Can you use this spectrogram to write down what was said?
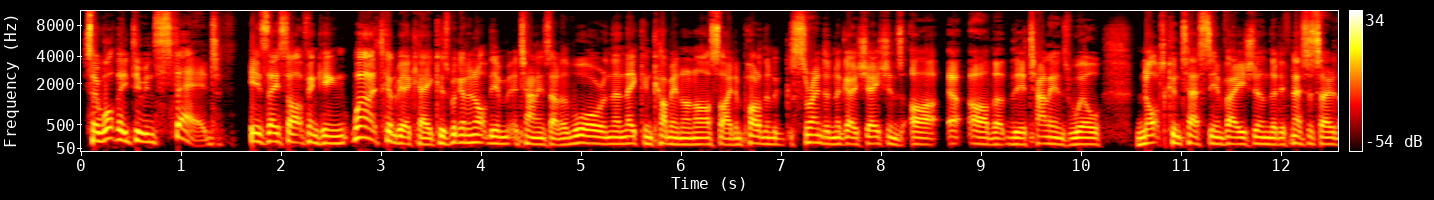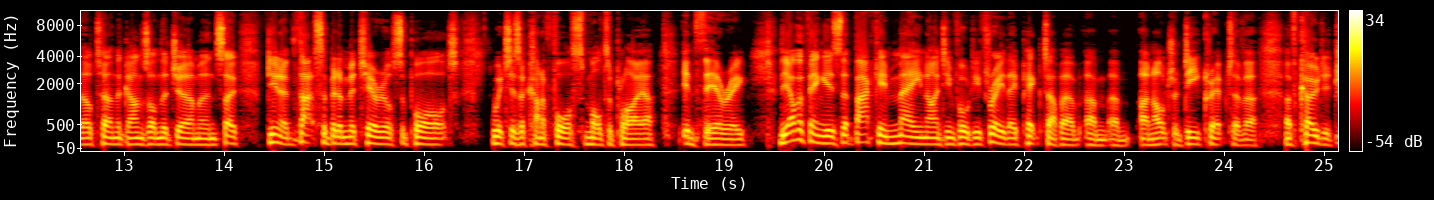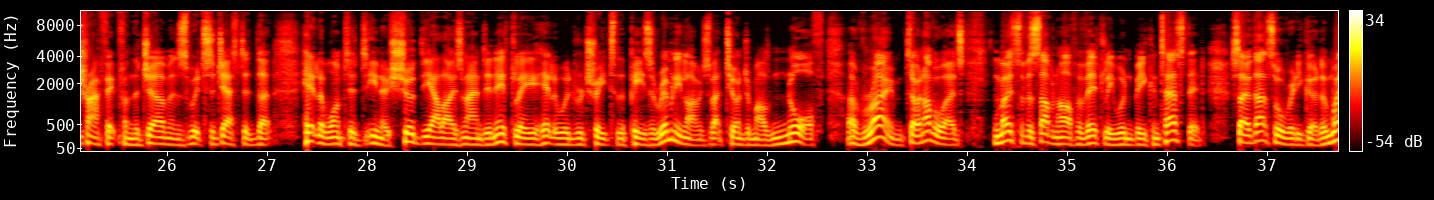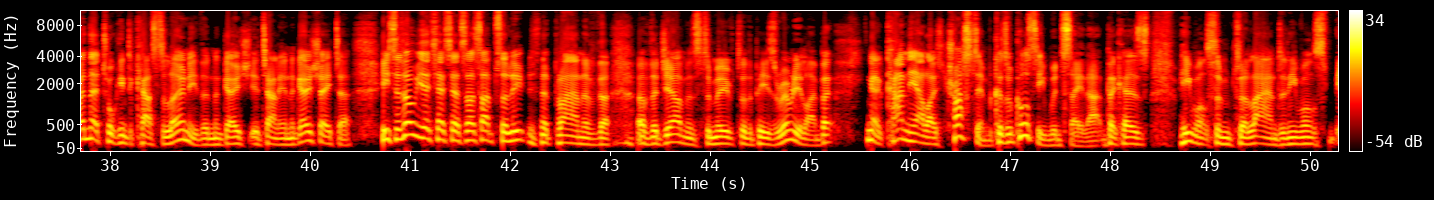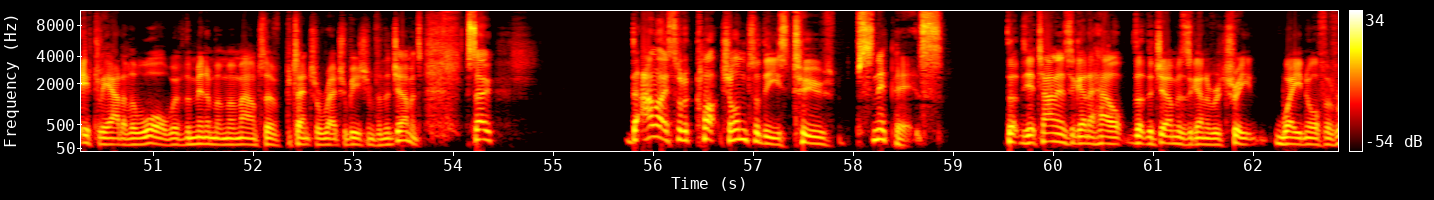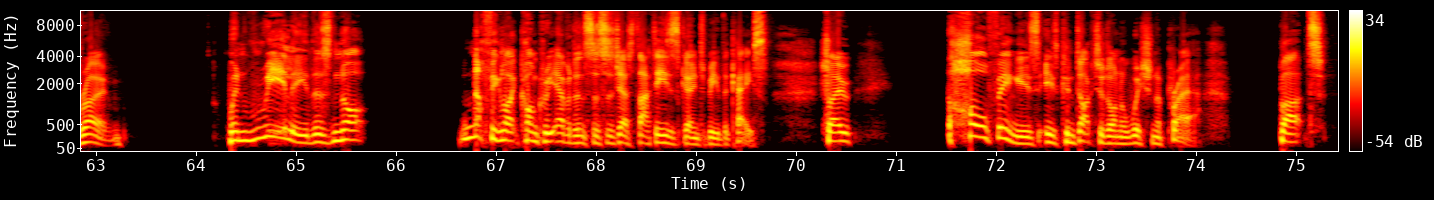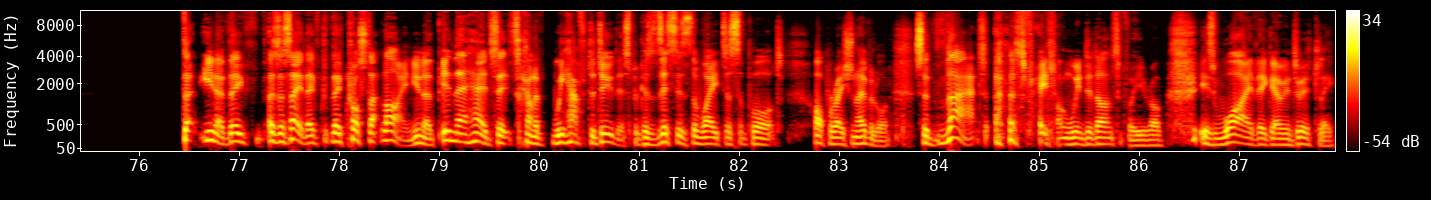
So what they do instead is they start thinking, well, it's going to be okay because we're going to knock the Italians out of the war, and then they can come in on our side. And part of the surrender negotiations are are that the Italians will not contest the invasion; that if necessary, they'll turn the guns on the Germans. So you know that's a bit of material support, which is a kind of force multiplier in theory. The other thing is that back in May 1943, they picked up a, um, a, an ultra decrypt of a of coded traffic from the Germans, which suggested that Hitler wanted, you know, should the Allies land in Italy, Hitler would retreat to the Pisa Rimini line, which is about 200 miles north of Rome. So, in other words, most of the southern half of Italy wouldn't be contested. So, that's all really good. And when they're talking to Castellano, the negoti- Italian negotiator, he says, Oh, yes, yes, yes, that's absolutely the plan of the, of the Germans to move to the Pisa Rimini line. But, you know, can the Allies trust him? Because, of course, he would say that because he wants them to land and he wants Italy out of the war with the minimum amount of potential retribution from the Germans. So, the Allies sort of clutch onto these two snippets that the Italians are going to help, that the Germans are going to retreat way north of Rome, when really there's not nothing like concrete evidence to suggest that is going to be the case. So the whole thing is is conducted on a wish and a prayer, but that you know they've as i say they've they've crossed that line. You know in their heads it's kind of we have to do this because this is the way to support operation overlord. So that that's a very long-winded answer for you rob is why they go into italy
